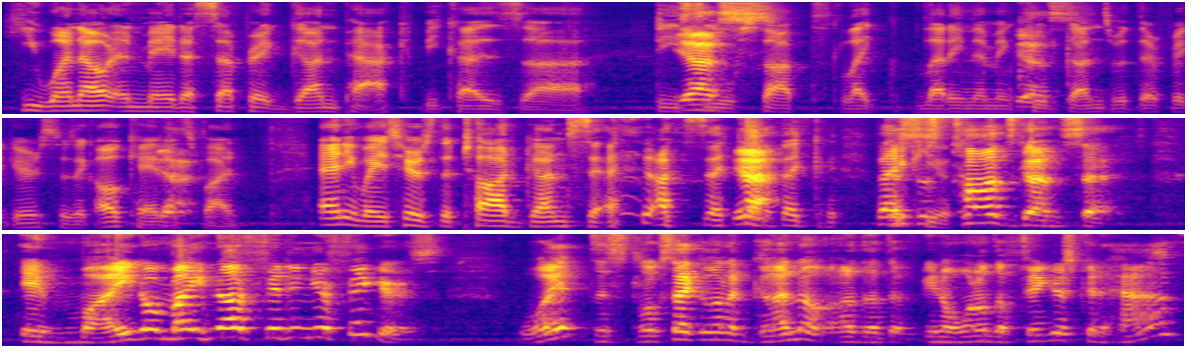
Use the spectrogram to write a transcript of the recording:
he went out and made a separate gun pack because uh, DC Yes. stopped like letting them include Yes. guns with their figures. So it's like, okay, that's fine. Anyways, here's the Todd gun set. I said, Yeah. thank, thank this you. is Todd's gun set. It might or might not fit in your figures. What? This looks like on a gun uh, that the, you know one of the figures could have.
